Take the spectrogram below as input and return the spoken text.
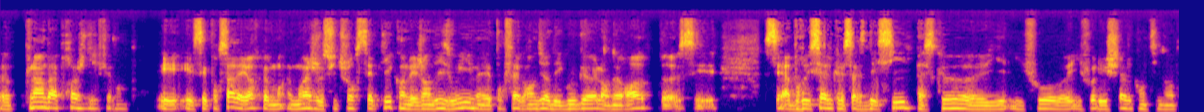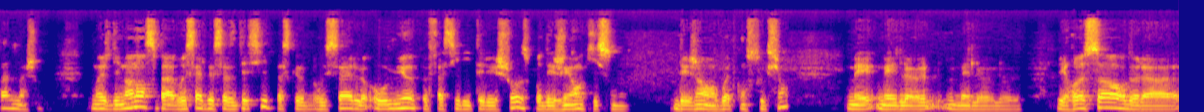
euh, plein d'approches différentes. Et, et c'est pour ça d'ailleurs que moi, je suis toujours sceptique quand les gens disent oui, mais pour faire grandir des Google en Europe, c'est c'est à Bruxelles que ça se décide parce que euh, il faut il faut l'échelle continentale machin. Moi je dis non non c'est pas à Bruxelles que ça se décide parce que Bruxelles au mieux peut faciliter les choses pour des géants qui sont déjà en voie de construction, mais mais le mais le, les ressorts de la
